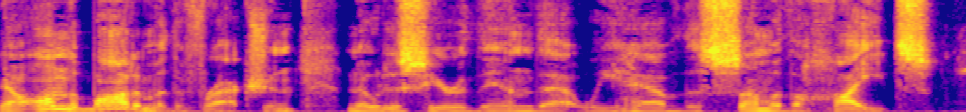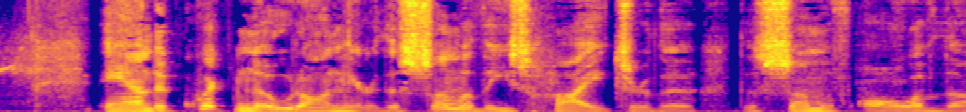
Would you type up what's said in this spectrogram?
Now on the bottom of the fraction, notice here then that we have the sum of the heights and a quick note on here, the sum of these heights, or the, the sum of all of the,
